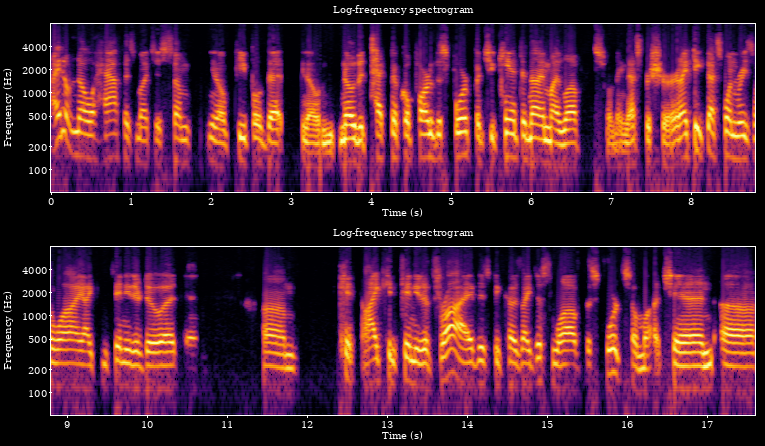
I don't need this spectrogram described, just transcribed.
I don't know half as much as some you know people that you know know the technical part of the sport, but you can't deny my love for swimming. That's for sure, and I think that's one reason why I continue to do it. And um, can, I continue to thrive is because I just love the sport so much, and uh,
